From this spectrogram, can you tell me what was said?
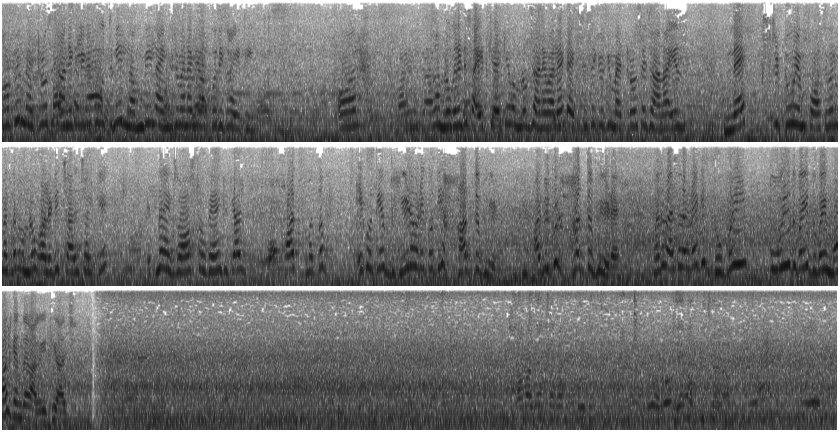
यहाँ पे मेट्रो से जाने के लिए भी वो उतनी लंबी लाइन थी जो मैंने अभी आपको दिखाई थी। और तो हम लोगों ने डिसाइड किया कि हम लोग जाने वाले हैं टैक्सी से, क्योंकि मेट्रो से जाना इज़ नेक्स्ट टू इम्पॉसिबल मतलब हम लोग ऑलरेडी चल चल के इतना एग्जॉस्ट हो गए हैं, क्योंकि आज बहुत मतलब एक होती है भीड़ और एक होती है हद भीड़। और बिल्कुल हद भीड़ है। मतलब ऐसा लग रहा है कि दुबई, पूरी दुबई दुबई मॉल के अंदर आ गई थी आज। समाधान समाधान कोई ये मत पीछे होगा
